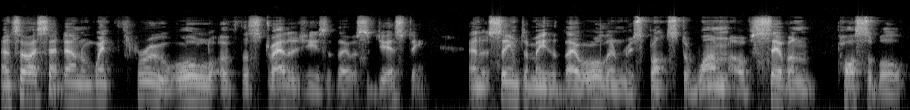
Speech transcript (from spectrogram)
And so I sat down and went through all of the strategies that they were suggesting. And it seemed to me that they were all in response to one of seven possible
